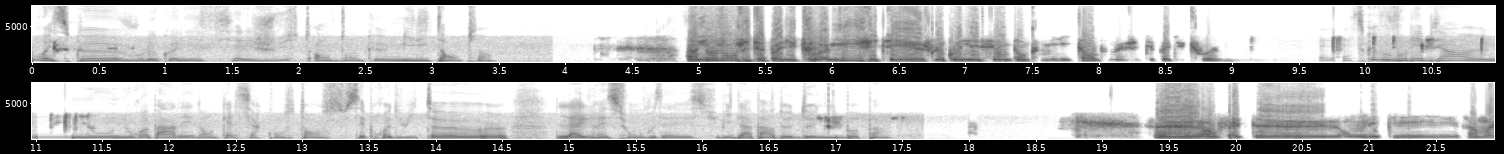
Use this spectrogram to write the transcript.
ou est-ce que vous le connaissiez juste en tant que militante? Ah non, non, j'étais pas du tout amie. J'étais, je le connaissais en tant que militante, mais j'étais pas du tout amie. Est-ce que vous voulez bien euh, nous, reparler dans quelles circonstances s'est produite euh, l'agression que vous avez subie de la part de Denis Bopin? Euh, En fait, on était, enfin moi,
